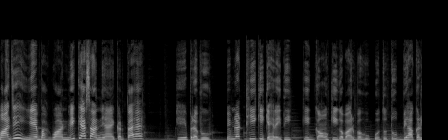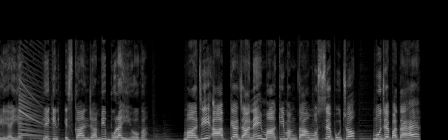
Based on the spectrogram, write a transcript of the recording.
माँ जी ये भगवान भी कैसा अन्याय करता है? हे प्रभु विमला ठीक ही कह रही थी। कि गाँव की गवार बहू को तो तू ब्याह कर ले आई है लेकिन इसका अंजाम भी बुरा ही होगा। माँ जी आप क्या जाने? माँ की ममता मुझसे पूछो। मुझे पता है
